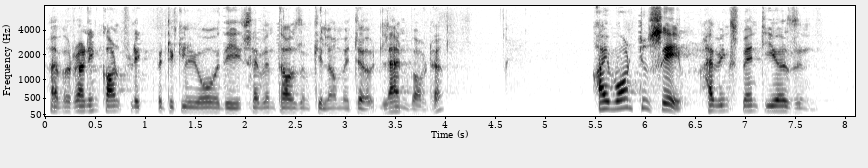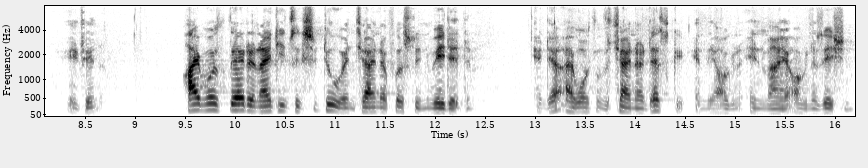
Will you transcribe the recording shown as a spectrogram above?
have a running conflict, particularly over the 7,000 kilometer land border, I want to say, having spent years in India, I was there in 1962 when China first invaded India. I was on the China desk in, the, in my organization.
